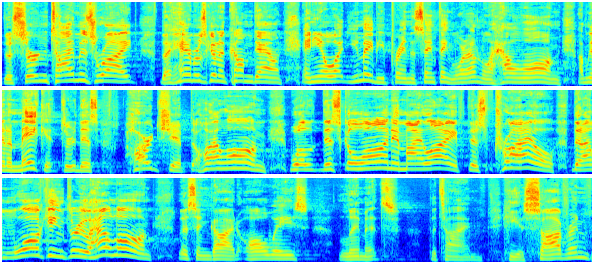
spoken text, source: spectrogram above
the certain time is right, the hammer's going to come down. And you know what? You may be praying the same thing. Lord, I don't know how long I'm going to make it through this hardship. How long will this go on in my life? This trial that I'm walking through. How long? Listen, God always limits the time. He is sovereign,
